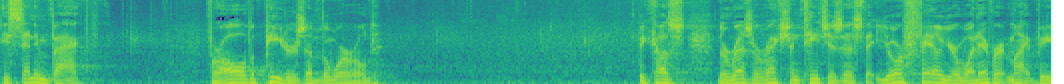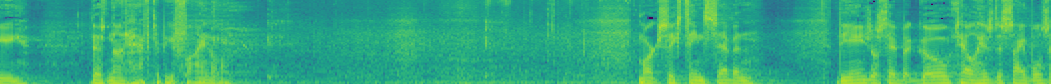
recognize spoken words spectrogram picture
He sent him back for all the Peters of the world. Because the resurrection teaches us that your failure, whatever it might be, does not have to be final. Mark 16, 7, the angel said, But go tell his disciples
